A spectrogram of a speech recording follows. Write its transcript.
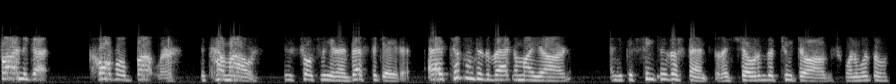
finally got Corporal Butler to come out. He was supposed to be an investigator. And I took him to the back of my yard, and you could see through the fence. And I showed him the two dogs. One was a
